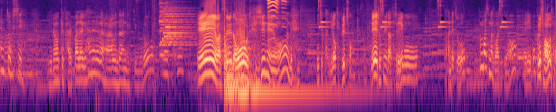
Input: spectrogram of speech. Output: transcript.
한쪽씩 이렇게 발바닥이 하늘을 바라본다는 느낌으로. 예 맞습니다. 오 되시네요. 네. 우측 다리 이렇게 그렇죠. 네 좋습니다. 다시 내리고. 자, 반대쪽. 한 번씩만 더 하실게요. 내리고. 그렇죠. 네.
